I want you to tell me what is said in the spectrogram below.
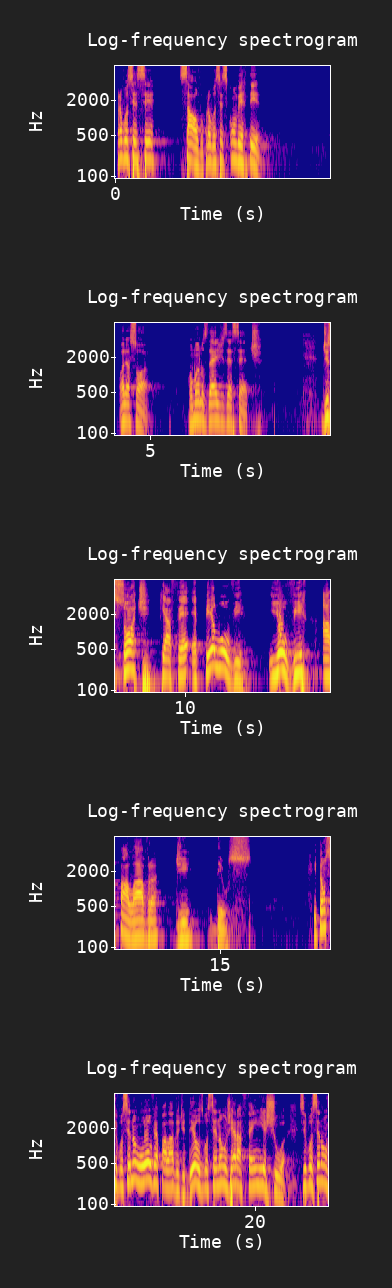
Para você ser salvo, para você se converter. Olha só, Romanos 10, 17. De sorte que a fé é pelo ouvir, e ouvir a palavra de Deus. Então, se você não ouve a palavra de Deus, você não gera fé em Yeshua. Se você não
